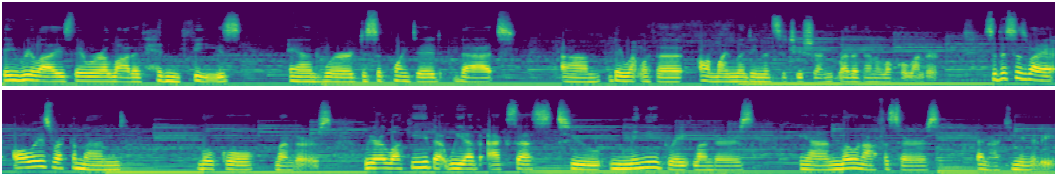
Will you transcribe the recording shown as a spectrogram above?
they realized there were a lot of hidden fees and were disappointed that um, they went with an online lending institution rather than a local lender. So, this is why I always recommend local lenders. We are lucky that we have access to many great lenders and loan officers in our community.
